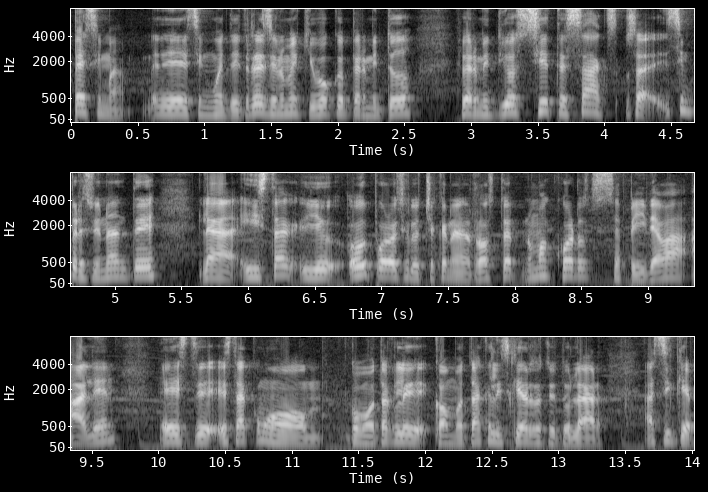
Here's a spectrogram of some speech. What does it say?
pésima. De 53, si no me equivoco. Y permitió, permitió 7 sacks. O sea, es impresionante. La, y está, hoy por hoy si lo checan en el roster. No me acuerdo si se apellidaba Allen. Este, está como, como, tackle, como tackle izquierdo titular. Así que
